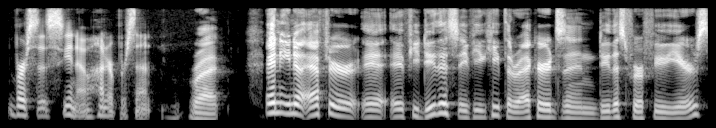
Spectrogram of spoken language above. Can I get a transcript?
versus you know hundred percent. Right. And you know, after if you do this, if you keep the records and do this for a few years,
